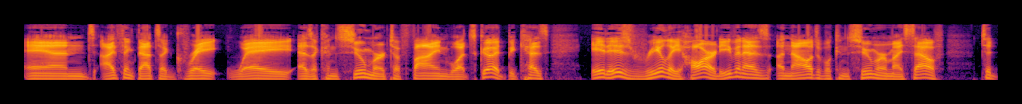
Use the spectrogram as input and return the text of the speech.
and I think that's a great way as a consumer to find what's good because it is really hard, even as a knowledgeable consumer myself, to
